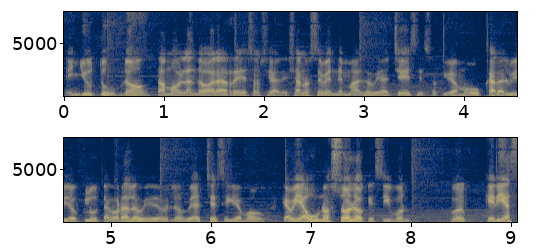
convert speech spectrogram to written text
en YouTube, ¿no? Estamos hablando ahora de redes sociales, ya no se venden más los VHS, esos que íbamos a buscar al videoclub, ¿te acordás los, video, los VHS que, íbamos que había uno solo que si vos, querías,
